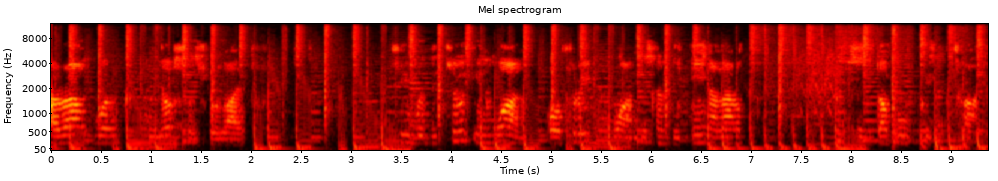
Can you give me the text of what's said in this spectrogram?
around work and your social life see with the two in one or three in one, you can be in and out in double quick time. You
